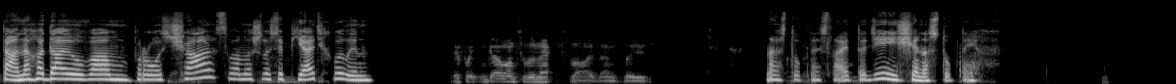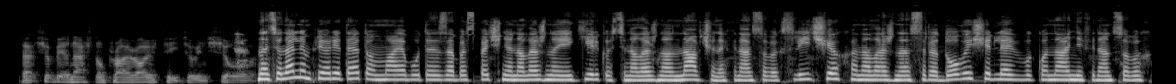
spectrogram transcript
Та нагадаю вам про час. Вам лишилося 5 хвилин. Наступний слайд. Тоді і ще наступний. Національним пріоритетом має бути забезпечення належної кількості належно навчених фінансових слідчих, належне середовище для виконання фінансових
